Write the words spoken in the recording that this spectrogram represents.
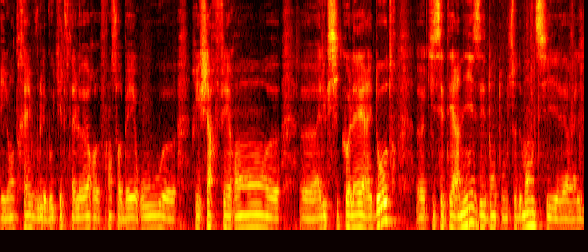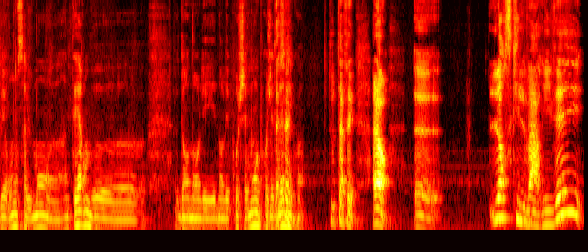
ayant trait, vous l'évoquiez tout à l'heure, François Bayrou, Richard Ferrand, Alexis Collère et d'autres qui s'éternisent et dont on se demande si elles verront seulement un terme dans, les, dans les prochains mois, prochaines années. Quoi. Tout à fait. Alors, euh, lorsqu'il va arriver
